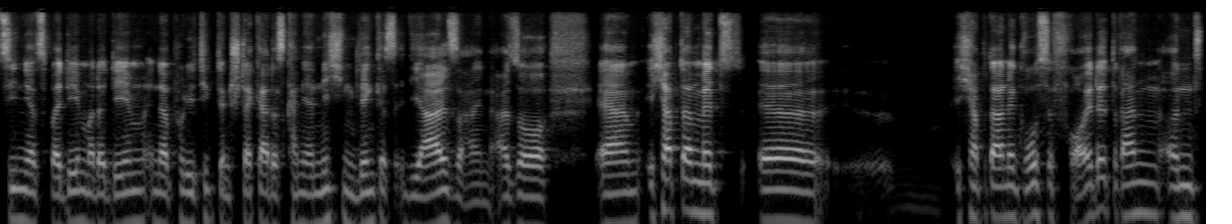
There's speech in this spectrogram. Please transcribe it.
ziehen jetzt bei dem oder dem in der Politik den Stecker. Das kann ja nicht ein linkes Ideal sein. Also ähm, ich habe damit, äh, ich habe da eine große Freude dran und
